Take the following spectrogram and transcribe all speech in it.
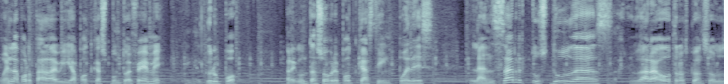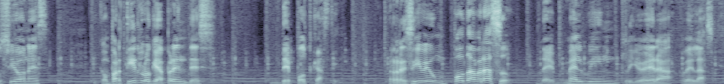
o en la portada de viapodcast.fm. En el grupo Preguntas sobre Podcasting puedes lanzar tus dudas, ayudar a otros con soluciones y compartir lo que aprendes de podcasting. Recibe un pod abrazo de Melvin Rivera Velázquez.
